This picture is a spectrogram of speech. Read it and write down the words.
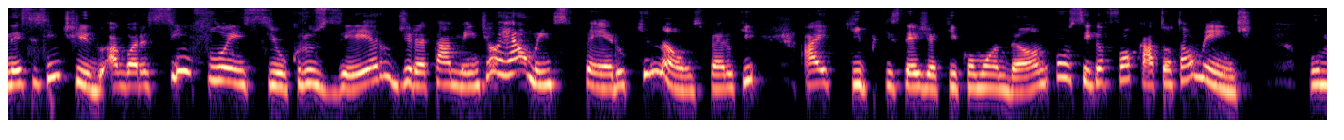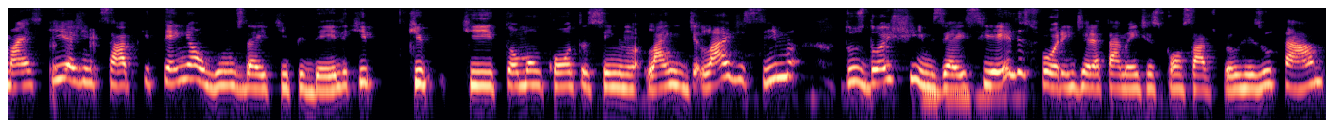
nesse sentido. Agora, se influencia o Cruzeiro diretamente, eu realmente espero que não. Espero que a equipe que esteja aqui comandando consiga focar totalmente. Por mais que a gente sabe que tem alguns da equipe dele que, que, que tomam conta, assim, lá, em, lá de cima dos dois times. E aí, se eles forem diretamente responsáveis pelo resultado,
